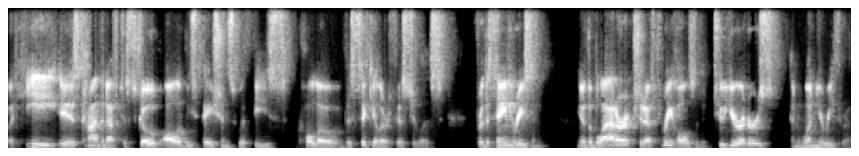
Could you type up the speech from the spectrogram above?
But he is kind enough to scope all of these patients with these colovesicular fistulas for the same reason. You know, the bladder should have three holes in it, two ureters and one urethra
